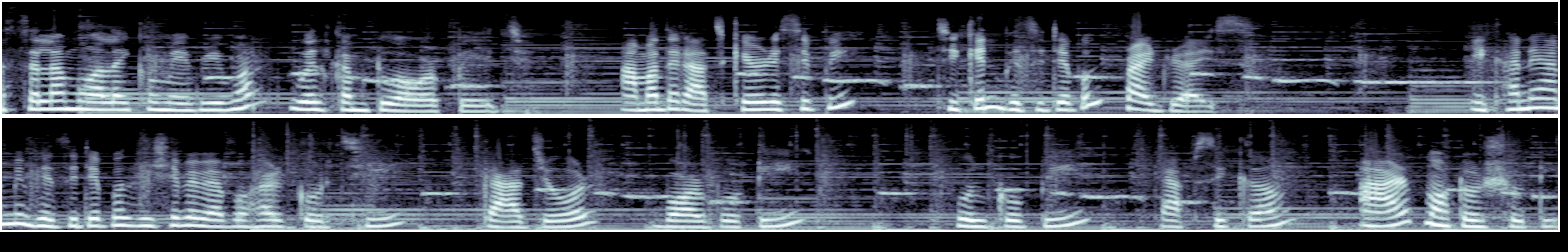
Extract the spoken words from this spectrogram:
আসসালামু আলাইকুম everyone welcome to our page আমাদের আজকের recipe chicken vegetable fried rice এখানে আমি ভেজিটেবল হিসেবে ব্যবহার করছি গাজর, বরবটি, ফুলকপি ক্যাপসিকাম আর মটরশুঁটি।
